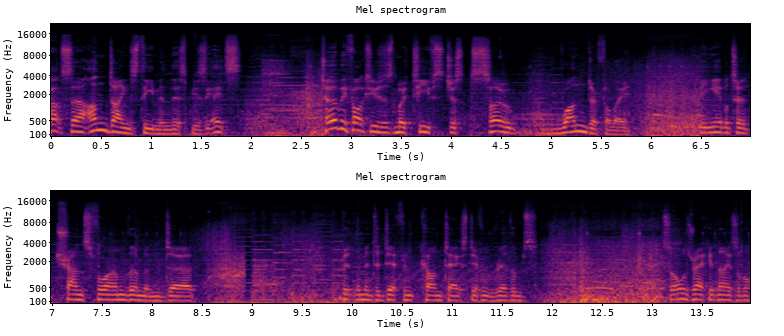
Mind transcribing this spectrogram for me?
That's uh, Undyne's theme in this music. It's Toby Fox uses motifs just so wonderfully, being able to transform them and uh, put them into different contexts, different rhythms. It's always recognisable.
